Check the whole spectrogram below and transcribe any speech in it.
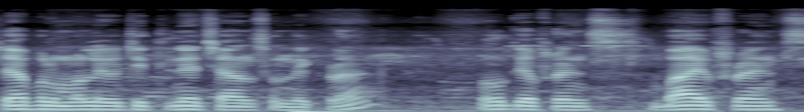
చేపలు మళ్ళీ వచ్చి తినే ఛాన్స్ ఉంది ఇక్కడ. ఓకే ఫ్రెండ్స్ బాయ్ ఫ్రెండ్స్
